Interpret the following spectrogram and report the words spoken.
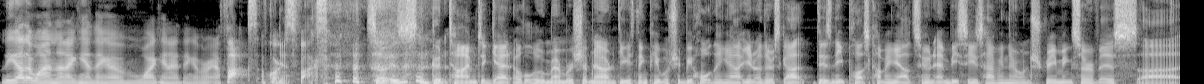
the other one that I can't think of. Why can't I think of it right now? Fox, of course, Fox. So is this a good time to get a Hulu membership now, or do you think people should be holding out? You know, there's got Disney Plus coming out soon. NBC's having their own streaming service. Uh,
